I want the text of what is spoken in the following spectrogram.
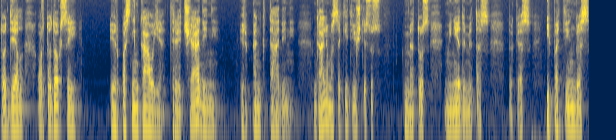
todėl ortodoksai ir pasninkauja trečiadienį ir penktadienį. Galima sakyti ištisus metus, minėdami tas tokias ypatingas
